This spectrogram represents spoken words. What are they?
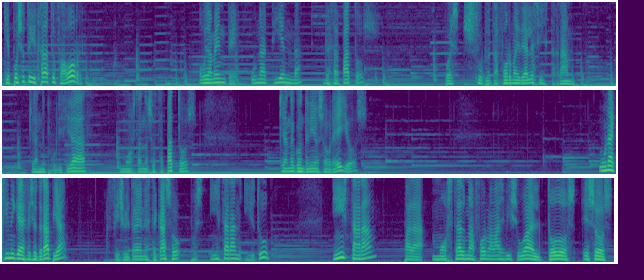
que puedes utilizar a tu favor. Obviamente, una tienda de zapatos, pues su plataforma ideal es Instagram. Creando publicidad, mostrando esos zapatos, creando contenido sobre ellos. Una clínica de fisioterapia, fisioterapia en este caso, pues Instagram y YouTube. Instagram para mostrar de una forma más visual todos esos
